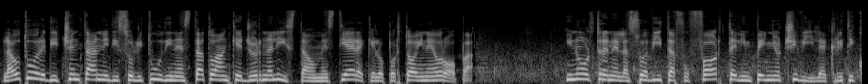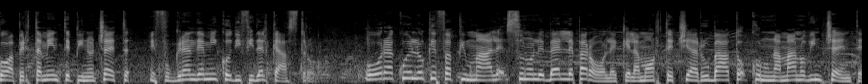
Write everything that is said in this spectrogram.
L'autore di Cent'anni di solitudine è stato anche giornalista, un mestiere che lo portò in Europa. Inoltre nella sua vita fu forte l'impegno civile, criticò apertamente Pinochet e fu grande amico di Fidel Castro. Ora quello che fa più male sono le belle parole che la morte ci ha rubato con una mano vincente,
